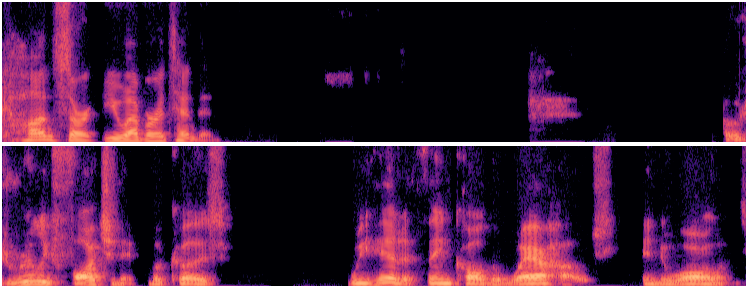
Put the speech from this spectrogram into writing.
concert you ever attended? I was really fortunate because we had a thing called the warehouse in New Orleans.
